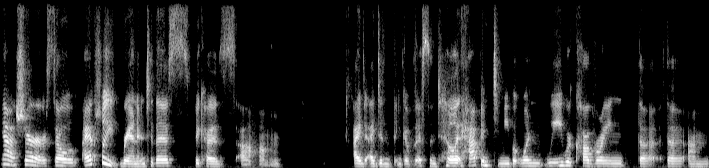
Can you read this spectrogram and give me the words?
Yeah, sure. So I actually ran into this because um, I, I, didn't think of this until it happened to me. But when we were covering the the um,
